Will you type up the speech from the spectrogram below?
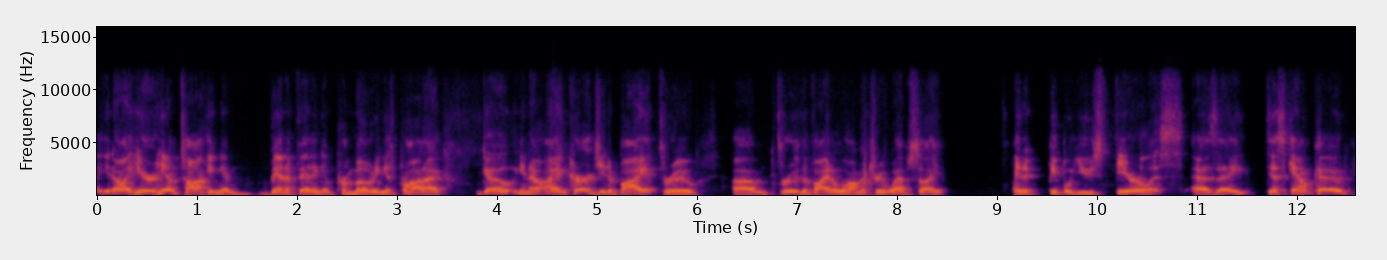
you know, I hear him talking and benefiting and promoting his product, go, you know, I encourage you to buy it through um, through the Vitalometry website. And if people use Fearless as a discount code,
